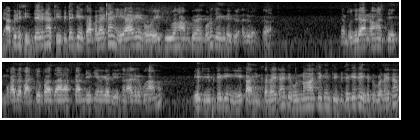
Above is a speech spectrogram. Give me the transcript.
ඉතින් අපිට සිද්ධ වෙනා ත්‍රිපිටකයේ කපලා හිටන් එයාගේ ඔය කිව්වහම කියන කොටස ඒකට ඇතුළත් කරා. දැන් බුදුරජාණන් වහන්සේ මොකද පංච උපාදානස්කන්ධය කියන එක දේශනා කරපුවාම ඒ ත්‍රිපිටකයෙන් ඒක අයින් කරලා හිටන් ඉතින් උන්වහන්සේගෙන් ත්‍රිපිටකයට එකතු කරලා හිටන්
